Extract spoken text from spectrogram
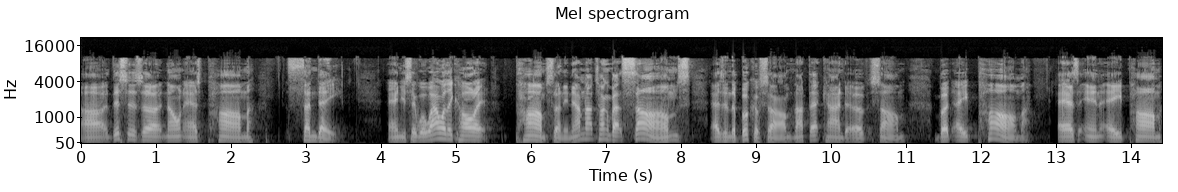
uh, this is uh, known as Palm Sunday. And you say, well, why would they call it Palm Sunday? Now, I'm not talking about Psalms as in the book of Psalms, not that kind of psalm, but a palm, as in a palm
